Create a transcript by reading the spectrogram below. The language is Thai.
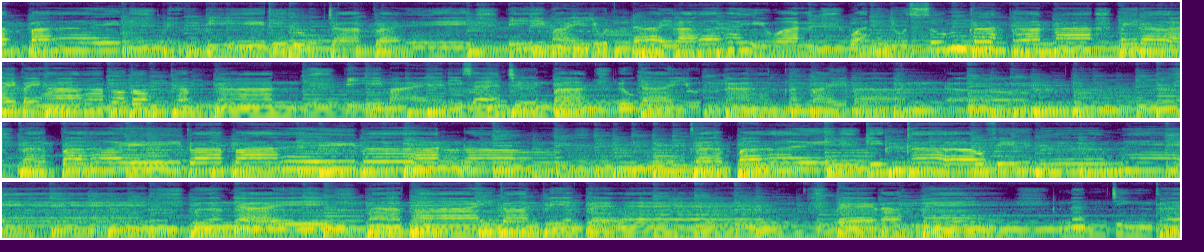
ับไป หนึ่งปีที่ลูกจากไกล ปีใหม่หยุดได้หลายวัน วันหยุดสงกรานต์ผ่านมาไม่ได้ 心疼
